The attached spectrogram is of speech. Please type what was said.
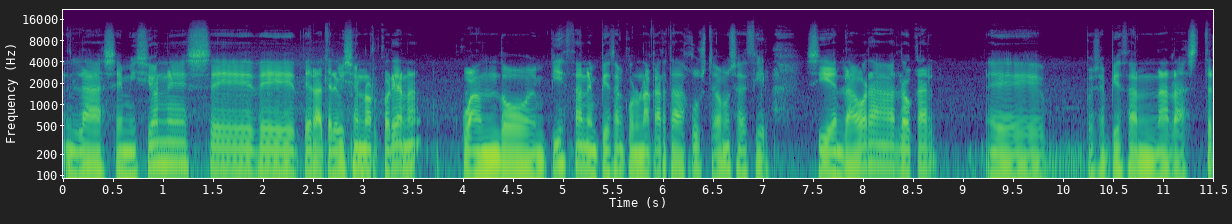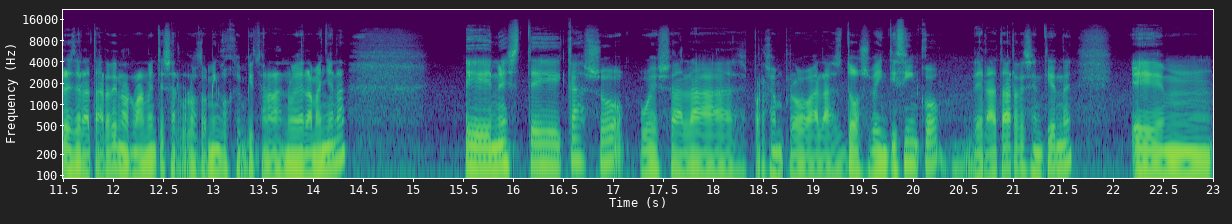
las emisiones de, de la televisión norcoreana, cuando empiezan, empiezan con una carta de ajuste. Vamos a decir, si en la hora local, eh, pues empiezan a las 3 de la tarde, normalmente, salvo los domingos que empiezan a las 9 de la mañana. En este caso, pues a las, por ejemplo, a las 2.25 de la tarde, ¿se entiende? Em,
